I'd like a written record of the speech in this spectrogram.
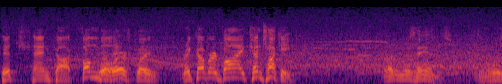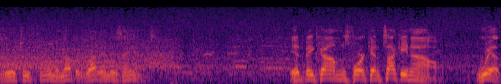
Pitch, Hancock, fumble, where's play? Recovered by Kentucky. Right in his hands. I don't know whether it's a little too firm or not, but right in his hands. It becomes for Kentucky now with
